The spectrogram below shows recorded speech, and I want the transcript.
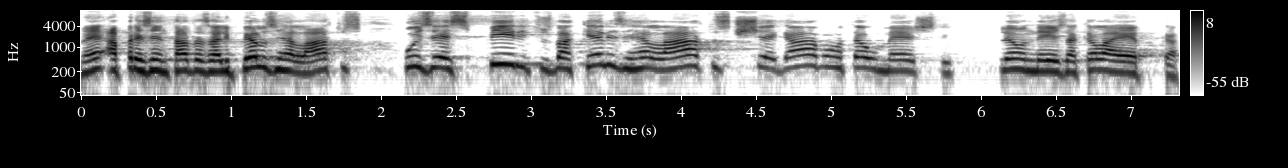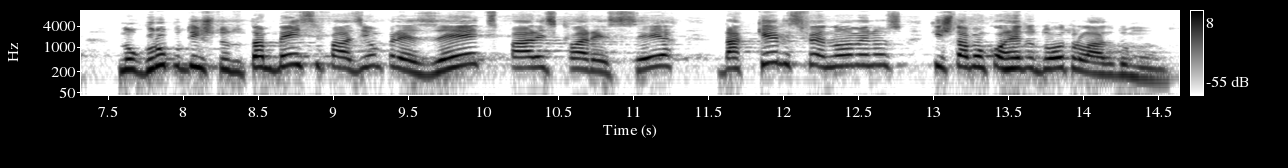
né, apresentadas ali pelos relatos, os espíritos daqueles relatos que chegavam até o mestre leonês daquela época, no grupo de estudo, também se faziam presentes para esclarecer daqueles fenômenos que estavam correndo do outro lado do mundo.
